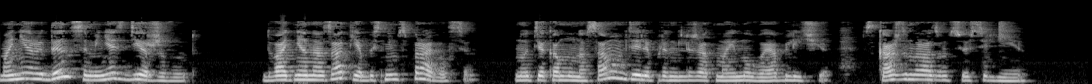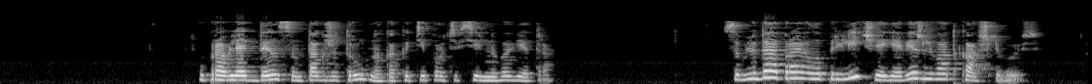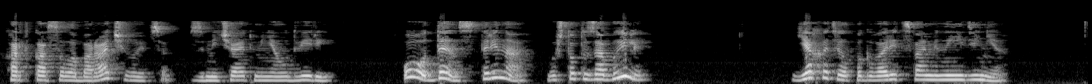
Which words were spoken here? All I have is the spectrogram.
Манеры Дэнса меня сдерживают. Два дня назад я бы с ним справился, но те, кому на самом деле принадлежат мои новые обличья, с каждым разом все сильнее. Управлять Дэнсом так же трудно, как идти против сильного ветра. Соблюдая правила приличия, я вежливо откашливаюсь. Хардкасл оборачивается, замечает меня у двери. «О, Дэнс, старина, вы что-то забыли?» Я хотел поговорить с вами наедине.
